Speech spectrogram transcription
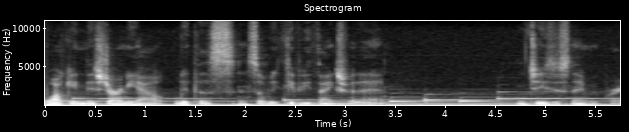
walking this journey out with us. And so we give you thanks for that. In Jesus' name we pray.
